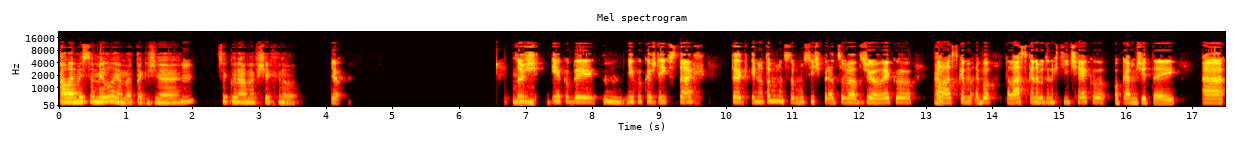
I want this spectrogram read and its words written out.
Ale my se milujeme, takže Mhm. překonáme všechno. Jo. Mm. Což jakoby, mm, jako každý vztah, tak i na tomhle to musíš pracovat, že jo, jako ta Ano. láska, nebo ta láska, nebo ten chtíč je jako okamžitej a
